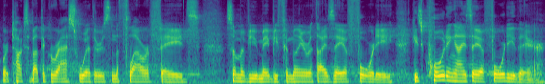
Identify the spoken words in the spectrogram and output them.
where it talks about the grass withers and the flower fades, some of you may be familiar with Isaiah 40. He's quoting Isaiah 40 there.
